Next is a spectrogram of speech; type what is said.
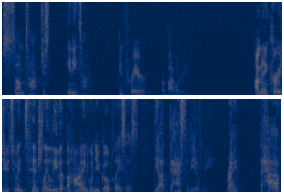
some time, just any time, in prayer or Bible reading. I'm going to encourage you to intentionally leave it behind when you go places. The audacity of me, right? To have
